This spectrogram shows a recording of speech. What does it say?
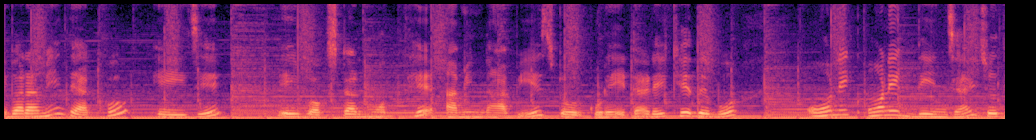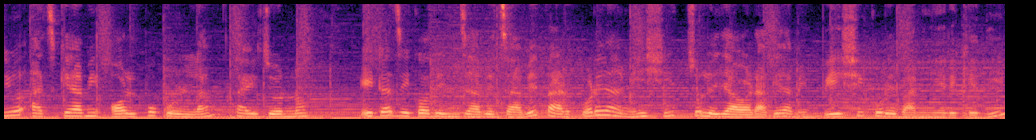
এবার আমি দেখো এই যে এই বক্সটার মধ্যে আমি নাবিয়ে স্টোর করে এটা রেখে দেব। অনেক অনেক দিন যায়, যদিও আজকে আমি অল্প করলাম, তাই জন্য এটা যে কদিন যাবে যাবে, তারপরে আমি শীত চলে যাওয়ার আগে আমি বেশি করে বানিয়ে রেখে দিই,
